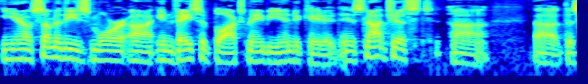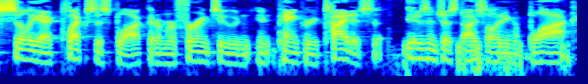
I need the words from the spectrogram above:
you know, some of these more uh, invasive blocks may be indicated. And it's not just uh, uh, the celiac plexus block that I'm referring to in, in, pancreatitis. It isn't just isolating a block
